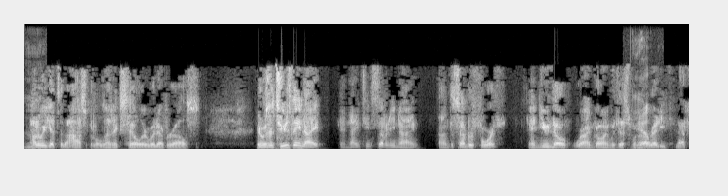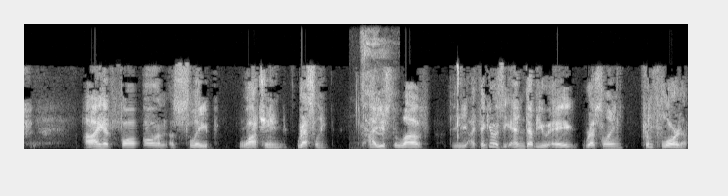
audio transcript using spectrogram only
Mm. How do we get to the hospital, Lenox Hill or whatever else? It was a Tuesday night in 1979 on December 4th, and you know where I'm going with this one Yep. already, Jeff. I had fallen asleep watching wrestling. I used to love the, I think it was the NWA wrestling from Florida.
